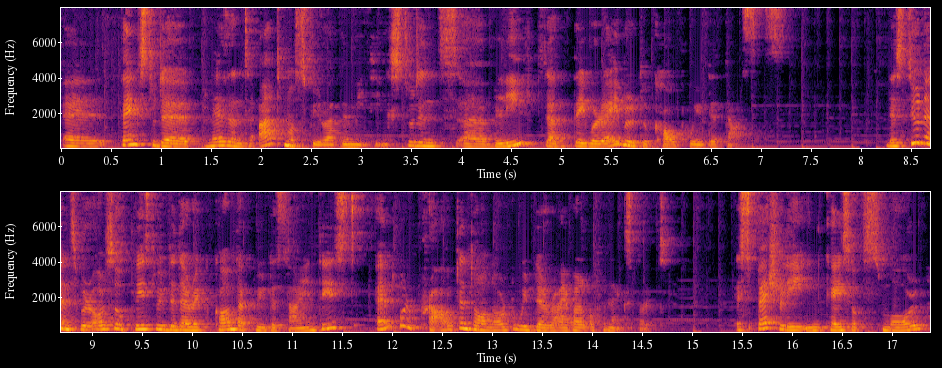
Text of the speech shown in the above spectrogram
Uh, thanks to the pleasant atmosphere at the meeting, students uh, believed that they were able to cope with the tasks. The students were also pleased with the direct contact with the scientist and were proud and honored with the arrival of an expert. Especially in case of small,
